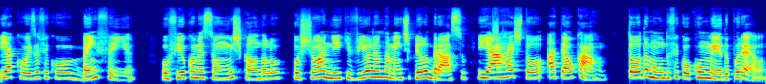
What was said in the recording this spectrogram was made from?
e a coisa ficou bem feia. O Phil começou um escândalo, puxou a Nick violentamente pelo braço e a arrastou até o carro. Todo mundo ficou com medo por ela.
